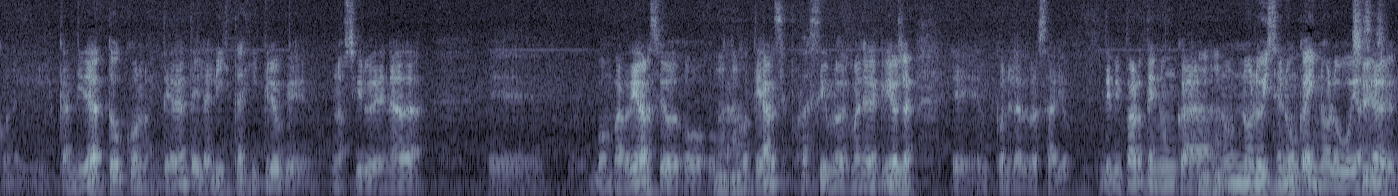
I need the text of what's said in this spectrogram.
con el candidato, con los integrantes de la lista y creo que no sirve de nada eh, bombardearse o, cascotearse, por decirlo de manera criolla, eh, con el adversario. De mi parte nunca, no, lo hice nunca y no lo voy a hacer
